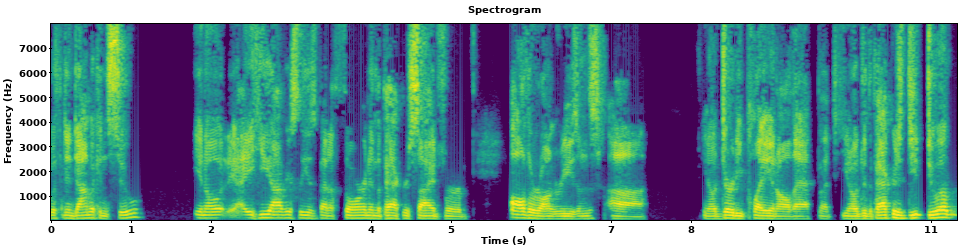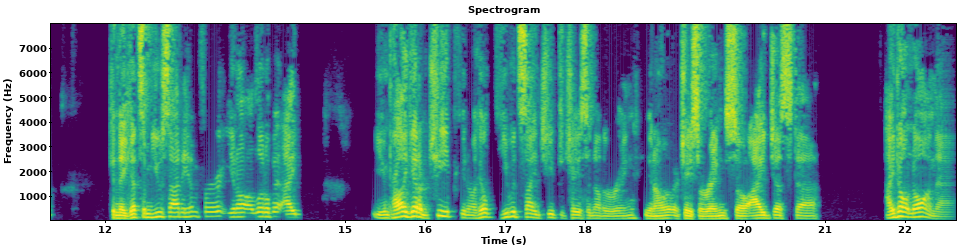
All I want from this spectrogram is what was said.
with Ndamukong Suh? You know, he obviously has been a thorn in the Packers side for all the wrong reasons. Uh, you know, dirty play and all that. But you know, do the Packers do, do a? Can they get some use out of him for you know a little bit? I you can probably get him cheap. You know, he'll he would sign cheap to chase another ring. You know, or chase a ring. So I just uh I don't know on that.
